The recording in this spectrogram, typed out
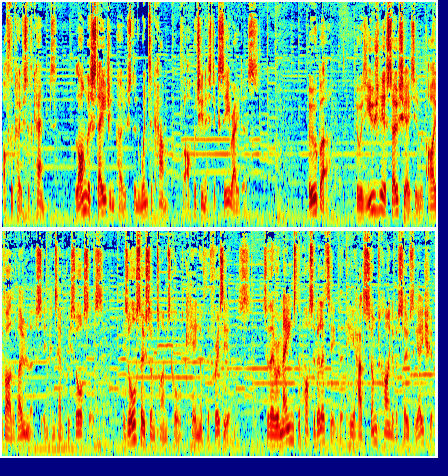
off the coast of Kent, long a staging post and winter camp for opportunistic sea raiders. Ubba, who is usually associated with Ivar the Boneless in contemporary sources, is also sometimes called King of the Frisians, so there remains the possibility that he had some kind of association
